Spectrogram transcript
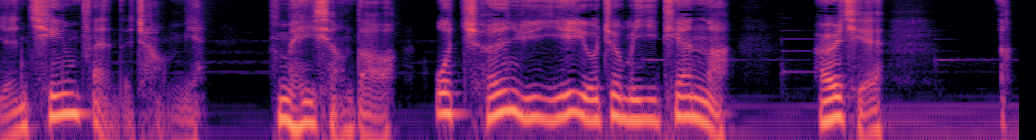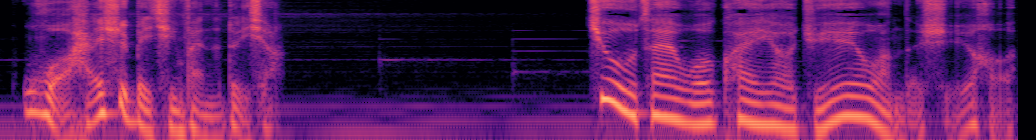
人侵犯的场面，没想到我陈宇也有这么一天呢，而且我还是被侵犯的对象。就在我快要绝望的时候，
